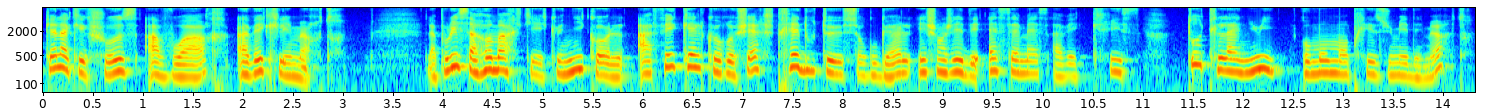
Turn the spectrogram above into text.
qu'elle a quelque chose à voir avec les meurtres. La police a remarqué que Nicole a fait quelques recherches très douteuses sur Google, échangé des SMS avec Chris toute la nuit au moment présumé des meurtres,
